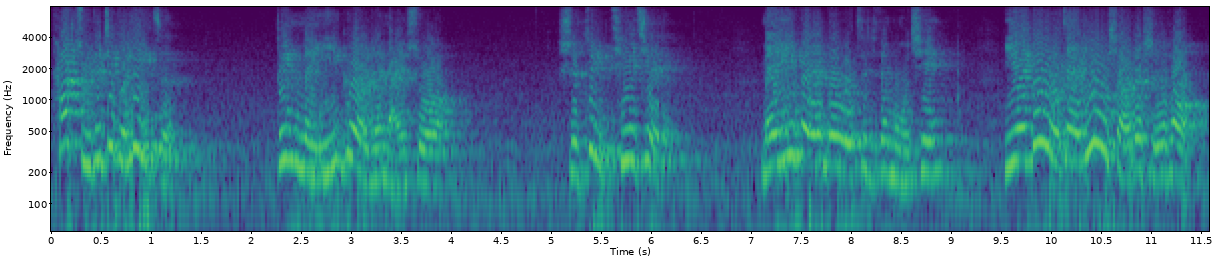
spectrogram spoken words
他举的这个例子。对每一个人来说，是最贴切的。每一个人都有自己的母亲，也都有在幼小的时候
